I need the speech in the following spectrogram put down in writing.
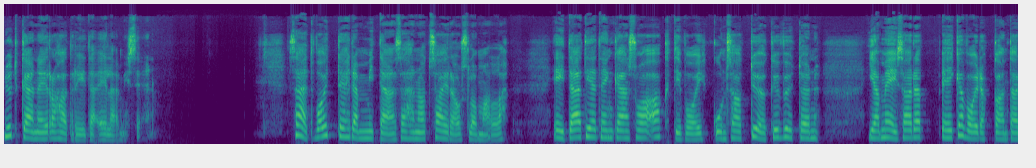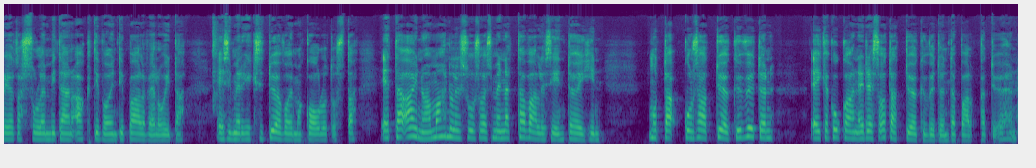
Nytkään ei rahat riitä elämiseen. Sä et voi tehdä mitään, sähän oot sairauslomalla. Ei tää tietenkään sua aktivoi, kun sä oot työkyvytön ja me ei saada eikä voidakaan tarjota sulle mitään aktivointipalveluita, esimerkiksi työvoimakoulutusta, että ainoa mahdollisuus olisi mennä tavallisiin töihin, mutta kun oot työkyvytön, eikä kukaan edes ota työkyvytöntä palkkatyöhön.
